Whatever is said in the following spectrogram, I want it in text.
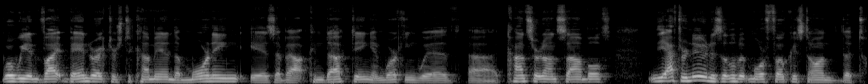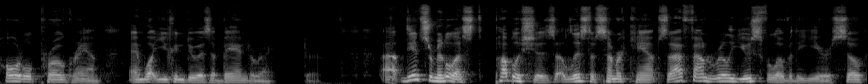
where we invite band directors to come in. The morning is about conducting and working with uh, concert ensembles. And the afternoon is a little bit more focused on the total program and what you can do as a band director. Uh, the Instrumentalist publishes a list of summer camps that I've found really useful over the years, so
